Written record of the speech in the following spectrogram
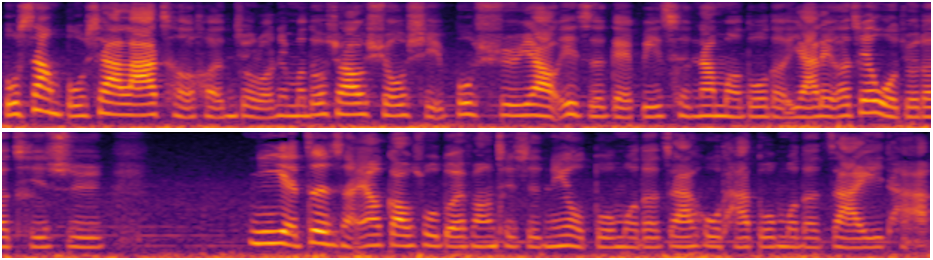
不上不下拉扯很久了，你们都需要休息，不需要一直给彼此那么多的压力。而且我觉得，其实你也正想要告诉对方，其实你有多么的在乎他，多么的在意他。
